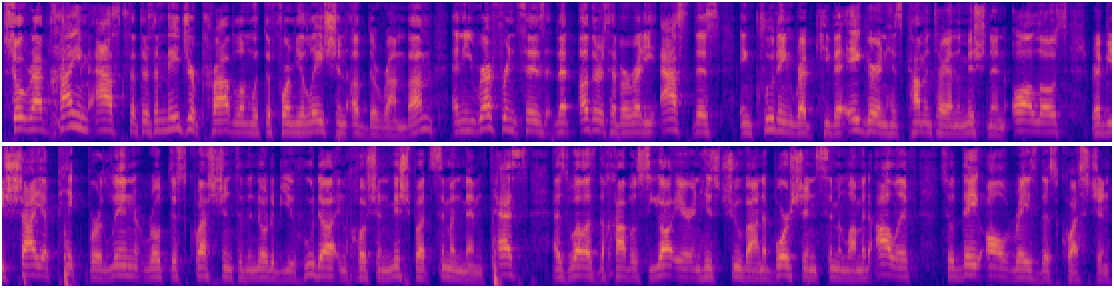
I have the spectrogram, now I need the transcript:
So Rab Chaim asks that there's a major problem with the formulation of the Rambam, and he references that others have already asked this, including Reb Kiva Eiger in his commentary on the Mishnah in Ohalos. Rabbi Shaya Pick Berlin wrote this question to the Noda Yehuda in Choshen Mishpat Simon Mem Tes, as well as the Chavos Yair in his Tshuva on abortion Simon Lamed Aleph. So they all raise this question.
